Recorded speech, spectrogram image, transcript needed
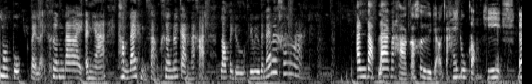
โน้ตบุ๊กหลาย ๆ เครื่องได้ อันนี้ทำได้ถึง 3 เครื่องด้วยกันนะคะ เราไปดูรีวิวกันได้เลยค่ะ อันดับแรกนะคะก็คือเดี๋ยวจะให้ดูกล่องที่ได้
